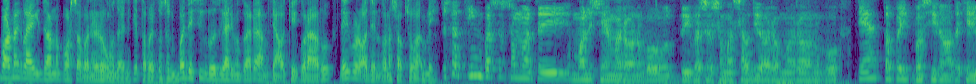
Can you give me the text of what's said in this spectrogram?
पढ्नको लागि जानुपर्छ भनेर हुँदैन कि तपाईँको जुन वैदेशिक रोजगारीमा गएर हामी त्यहाँ केही कुराहरू धेरै कुरा अध्ययन गर्न सक्छौँ। हामीले। जस्तो तिन वर्षसम्म चाहिँ मलेसियामा रहनुभयो दुई वर्षसम्म साउदी अरबमा रहनुभयो त्यहाँ तपाईँ बसिरहँदाखेरि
